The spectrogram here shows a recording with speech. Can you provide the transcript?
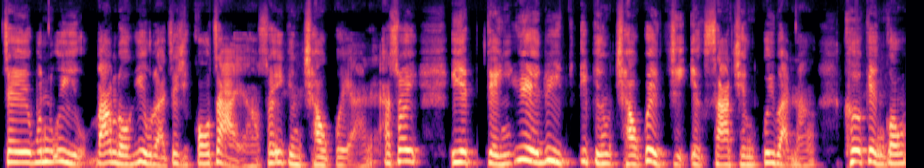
即阮为网络友啦，这是古早的吼，所以已经超过啊，啊，所以伊的订阅率已经超过一亿三千几万人，可见讲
